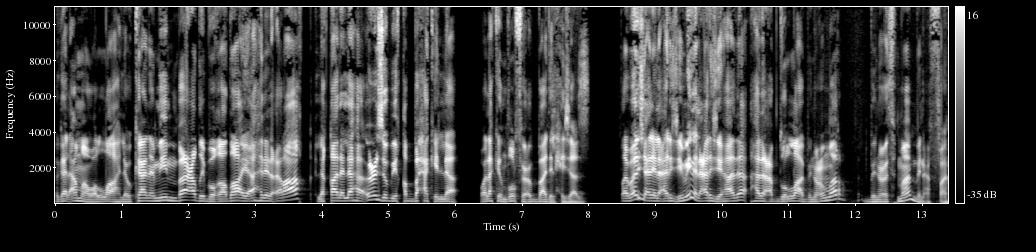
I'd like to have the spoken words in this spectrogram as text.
فقال أما والله لو كان من بعض بغضاء أهل العراق لقال لها اعزبي قبحك الله ولكن ظرف عباد الحجاز. طيب أرجع للعرجي مين العرجي هذا؟ هذا عبد الله بن عمر بن عثمان بن عفان.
